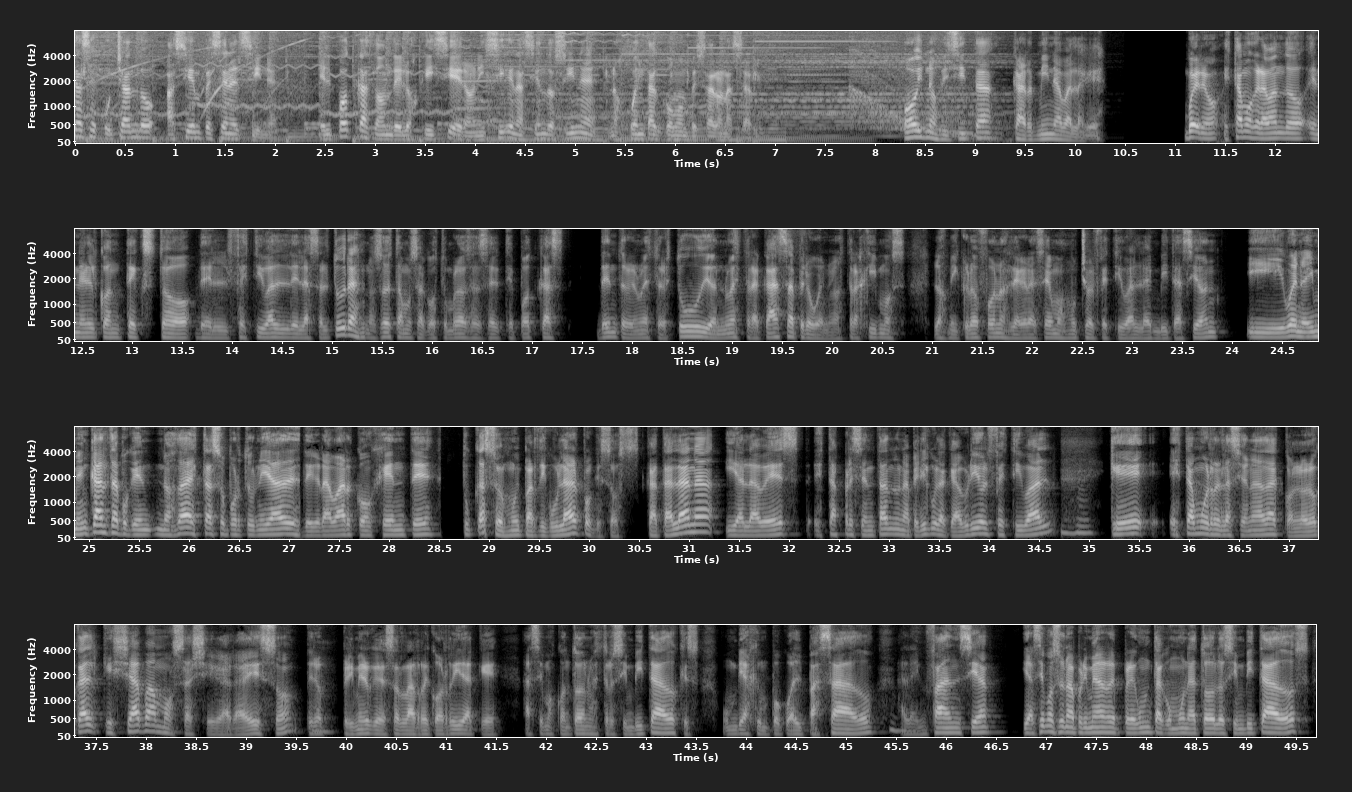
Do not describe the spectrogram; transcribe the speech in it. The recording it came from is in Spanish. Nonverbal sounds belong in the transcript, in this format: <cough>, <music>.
Estás escuchando Así empecé en el cine, el podcast donde los que hicieron y siguen haciendo cine nos cuentan cómo empezaron a hacerlo. Hoy nos visita Carmina Balaguer. Bueno, estamos grabando en el contexto del Festival de las Alturas. Nosotros estamos acostumbrados a hacer este podcast dentro de nuestro estudio, en nuestra casa, pero bueno, nos trajimos los micrófonos, le agradecemos mucho al festival la invitación. Y bueno, y me encanta porque nos da estas oportunidades de grabar con gente tu caso es muy particular porque sos catalana y a la vez estás presentando una película que abrió el festival que está muy relacionada con lo local, que ya vamos a llegar a eso, pero primero quiero hacer la recorrida que hacemos con todos nuestros invitados, que es un viaje un poco al pasado, a la infancia. Y hacemos una primera pregunta común a todos los invitados,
